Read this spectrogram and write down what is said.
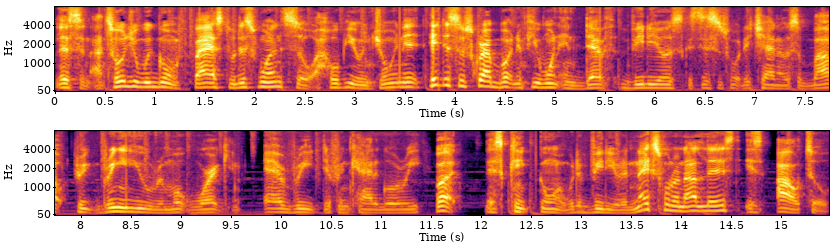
listen i told you we're going fast with this one so i hope you're enjoying it. Hit the subscribe button if you want in-depth videos because this is what the channel is about bringing you remote work in every different category. But let's keep going with the video. The next one on our list is alto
